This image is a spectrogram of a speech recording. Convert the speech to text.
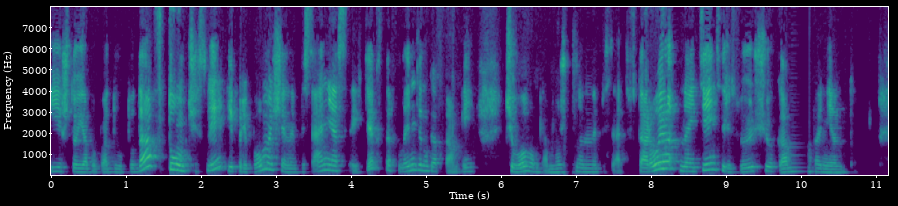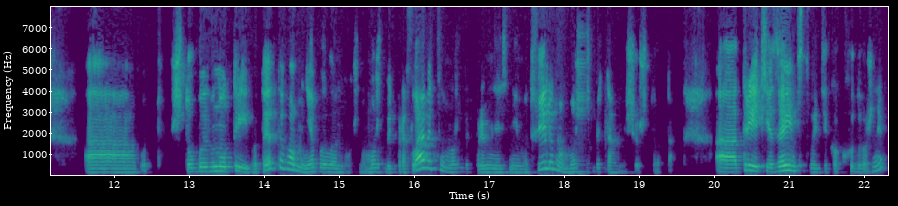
и что я попаду туда, в том числе и при помощи написания своих текстов, лендингов там и чего вам там нужно написать. Второе. Найти интересующую компоненту. А, вот, чтобы внутри вот этого мне было нужно. Может быть, прославиться, может быть, про меня снимут фильм, а может быть, там еще что-то. А, третье. Заимствуйте как художник.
